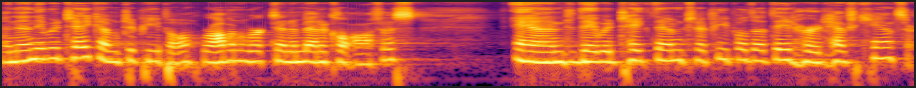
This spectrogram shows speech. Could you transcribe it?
And then they would take them to people. Robin worked in a medical office, and they would take them to people that they'd heard have cancer.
